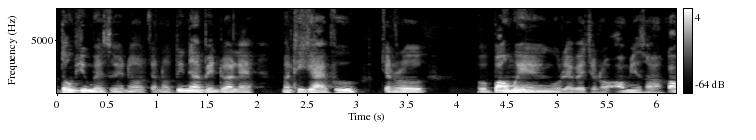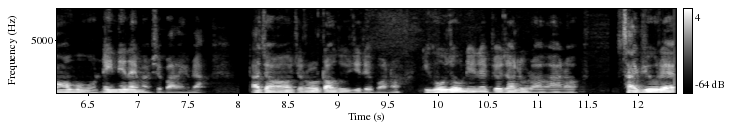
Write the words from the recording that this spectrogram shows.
အသုံးပြုမယ်ဆိုရင်တော့ကျွန်တော်တိနံပင်အတွက်လည်း မထိခိုက်ဘူးကျွန်တော်တို့ဟိုပေါင်းမင်ကိုလည်းပဲကျွန်တော်အောင်မြင်စွာကောင်းကောင်းမွန်မွန်နှိမ်နှင်းနိုင်မှာဖြစ်ပါတယ်ခင်ဗျဒါကြောင့်ကျွန်တော်တို့တောင်သူကြီးတွေပေါ့နော်ဒီကုန်းကျုံအနေနဲ့ပြောကြလိုတာကတော့စိုက်ပျိုးတဲ့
